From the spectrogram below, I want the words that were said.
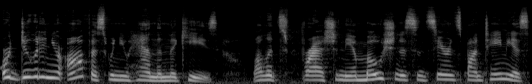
or do it in your office when you hand them the keys. While it's fresh and the emotion is sincere and spontaneous,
